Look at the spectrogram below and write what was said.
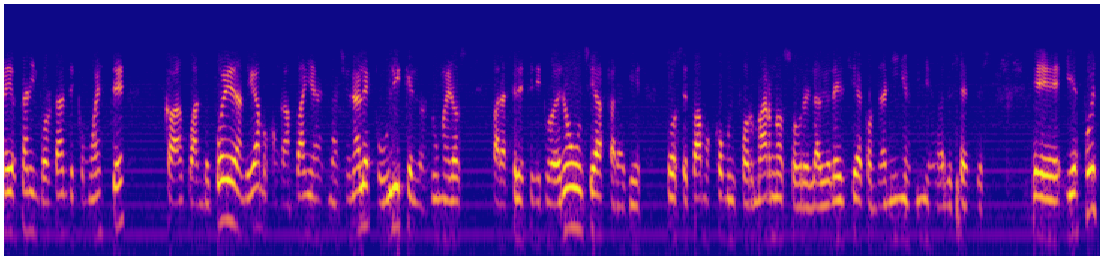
medios tan importantes como este, cuando puedan, digamos, con campañas nacionales, publiquen los números para hacer este tipo de denuncias, para que todos sepamos cómo informarnos sobre la violencia contra niños, niñas y adolescentes. Eh, y después,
